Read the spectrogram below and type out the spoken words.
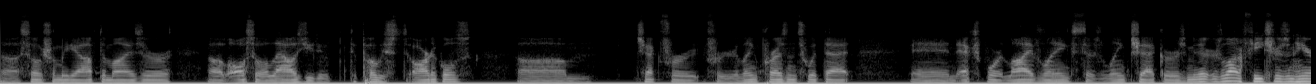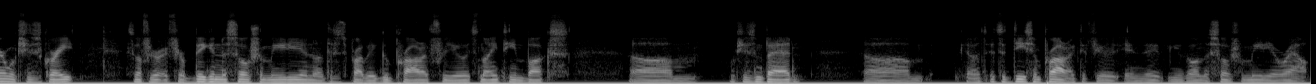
Uh, social media optimizer uh, also allows you to, to post articles. Um, check for, for your link presence with that and export live links. There's link checkers. I mean, there's a lot of features in here, which is great. So if you're if you're big into social media, you know, this is probably a good product for you. It's 19 bucks, um, which isn't bad. Um, you know, it's, it's, a decent product if you're in the, you go on the social media route.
